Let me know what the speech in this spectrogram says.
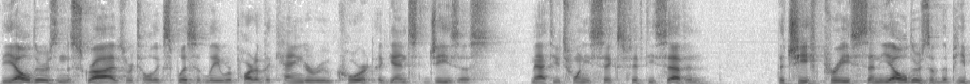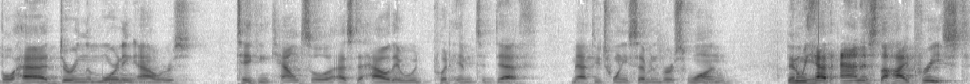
the elders and the scribes were told explicitly were part of the kangaroo court against Jesus, Matthew 26, 57 the chief priests and the elders of the people had during the morning hours taking counsel as to how they would put him to death. Matthew 27, verse 1. Then we have Annas the high priest.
